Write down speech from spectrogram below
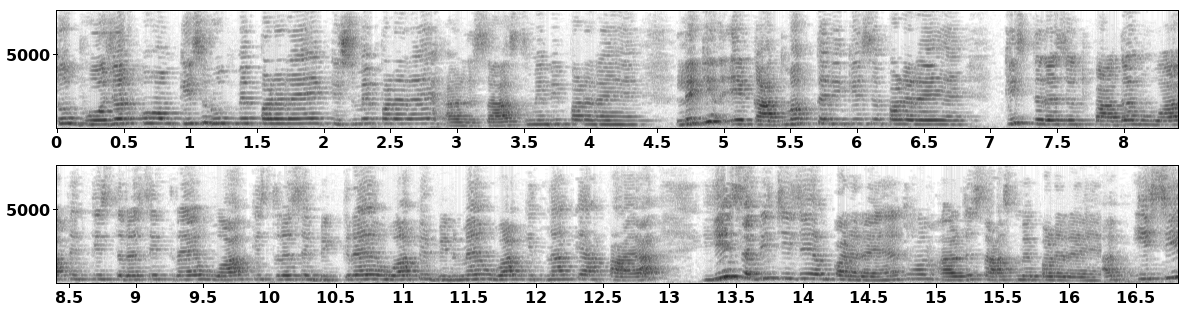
तो भोजन को हम किस रूप में पढ़ रहे हैं, किसमें पढ़ रहे हैं? अर्थशास्त्र में भी पढ़ रहे हैं। लेकिन एकात्मक तरीके से पढ़ रहे हैं। किस तरह से उत्पादन हुआ, फिर किस तरह से क्रय हुआ, किस तरह से विक्रय हुआ, फिर विनिमय हुआ, कितना क्या पाया, ये सभी चीज़ें हम पढ़ रहे हैं तो हम अर्थशास्त्र में पढ़ रहे हैं। अब इसी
